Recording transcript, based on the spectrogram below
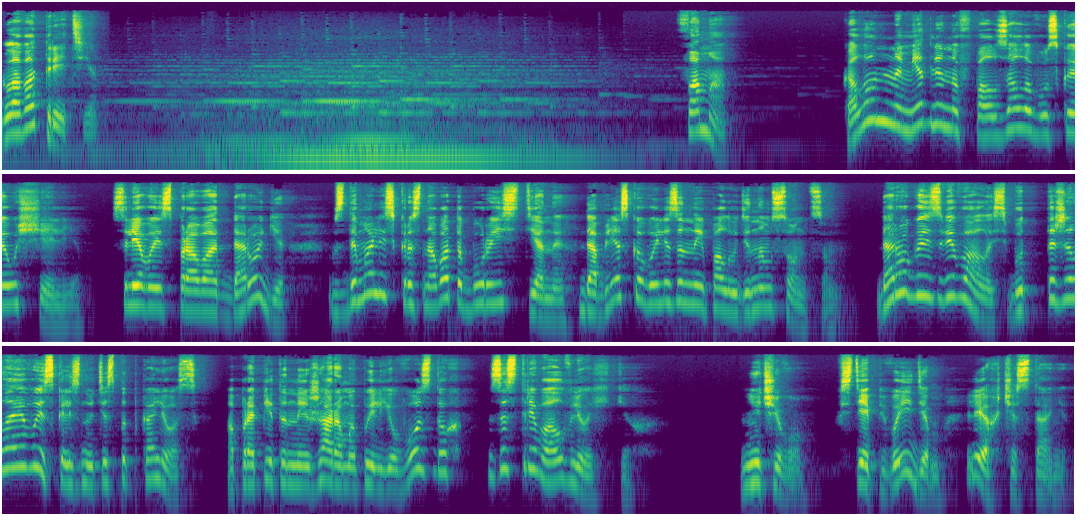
Глава третья. Фома. Колонна медленно вползала в узкое ущелье. Слева и справа от дороги вздымались красновато-бурые стены, до блеска вылизанные полуденным солнцем. Дорога извивалась, будто желая выскользнуть из-под колес, а пропитанный жаром и пылью воздух застревал в легких. «Ничего, в степь выйдем, легче станет.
